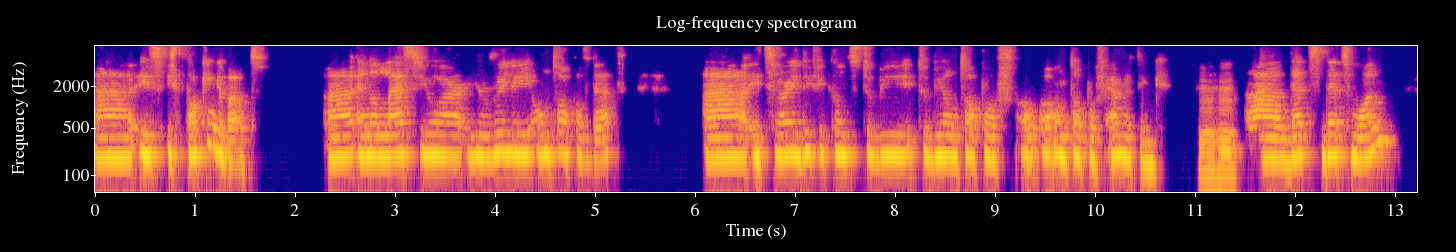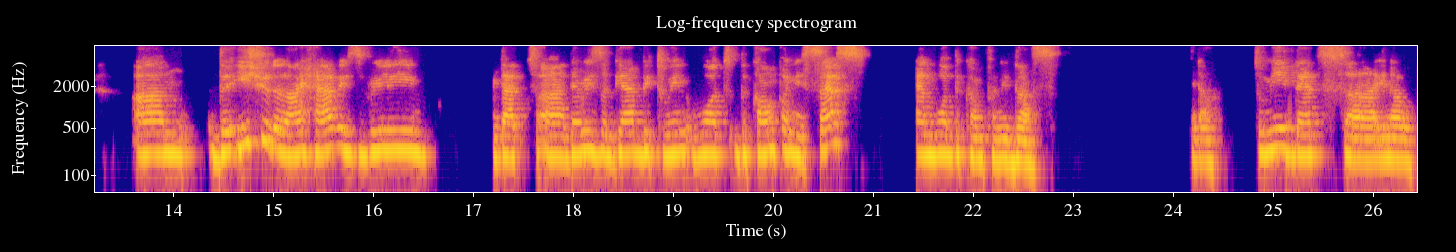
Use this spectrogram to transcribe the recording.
uh, is is talking about uh, and unless you are you're really on top of that uh, it's very difficult to be to be on top of on top of everything Mm-hmm. Uh, that's that's one. Um, the issue that I have is really that uh, there is a gap between what the company says and what the company does. You know, to me, that's uh, you know,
